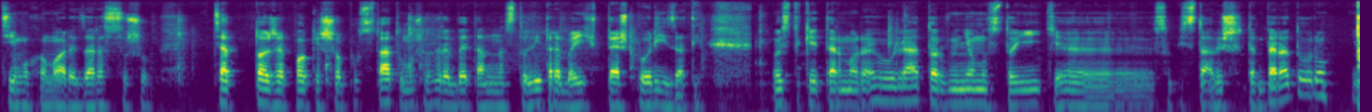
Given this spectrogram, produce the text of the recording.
ці мухомори зараз сушу. Ця теж поки що пуста, тому що гриби там на столі, треба їх теж порізати. Ось такий терморегулятор, в ньому стоїть, е, собі ставиш температуру і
